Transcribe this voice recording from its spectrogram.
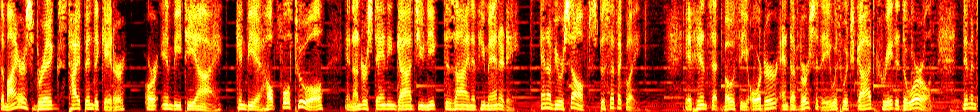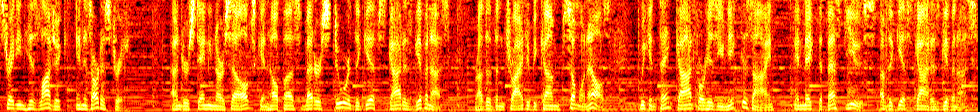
The Myers-Briggs Type Indicator, or MBTI, can be a helpful tool in understanding God's unique design of humanity, and of yourself specifically. It hints at both the order and diversity with which God created the world, demonstrating His logic in His artistry. Understanding ourselves can help us better steward the gifts God has given us. Rather than try to become someone else, we can thank God for His unique design and make the best use of the gifts God has given us.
